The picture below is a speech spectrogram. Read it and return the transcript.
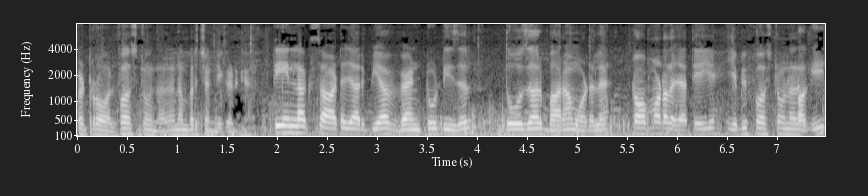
पेट्रोल फर्स्ट ओनर है नंबर चंडीगढ़ का तीन लाख साठ हजार रुपया वेंटो डीजल 2012 मॉडल है टॉप मॉडल आ जाती है ये ये भी फर्स्ट ओनर आ गई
